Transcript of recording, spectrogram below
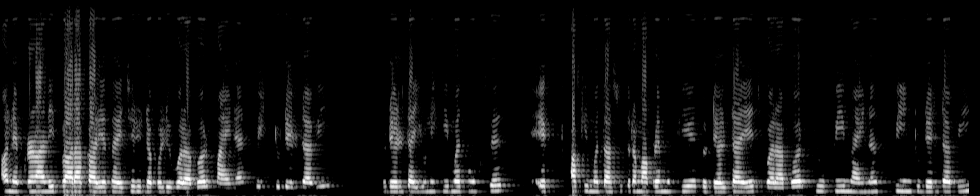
અને પ્રણાલી દ્વારા કાર્ય થાય છે ડબલ્યુ બરાબર minus P into delta V delta યુની કિંમત મૂકશે. એક આ કિંમત આ સૂત્રમાં આપણે મૂકીએ તો ડેલ્ટા એચ બરાબર Q P minus P into delta V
